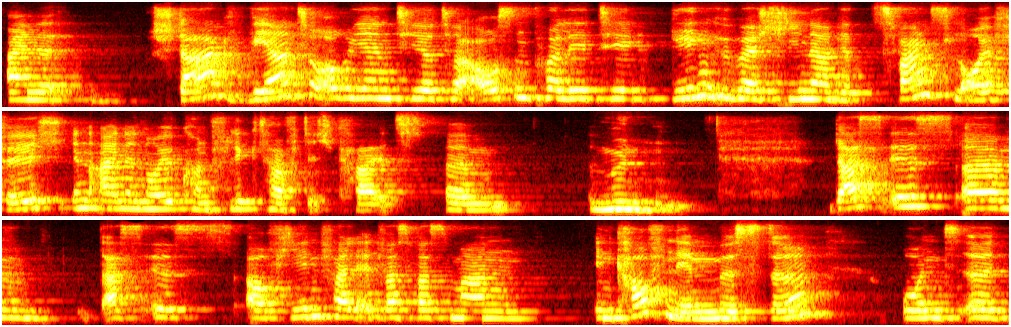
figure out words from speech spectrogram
eine stark werteorientierte Außenpolitik gegenüber China wird zwangsläufig in eine neue Konflikthaftigkeit ähm, münden. Das ist, ähm, das ist auf jeden Fall etwas, was man in Kauf nehmen müsste, und äh,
